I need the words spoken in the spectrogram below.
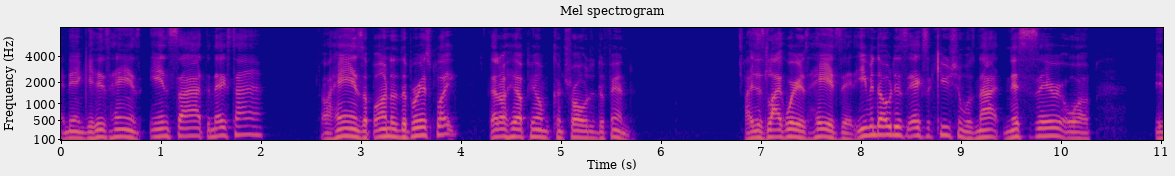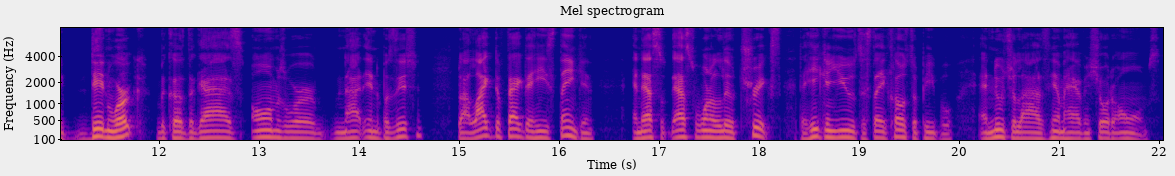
and then get his hands inside the next time, or hands up under the breastplate, that'll help him control the defender. I just like where his head's at. Even though this execution was not necessary or it didn't work because the guy's arms were not in the position. But I like the fact that he's thinking, and that's that's one of the little tricks that he can use to stay close to people and neutralize him having shorter arms.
